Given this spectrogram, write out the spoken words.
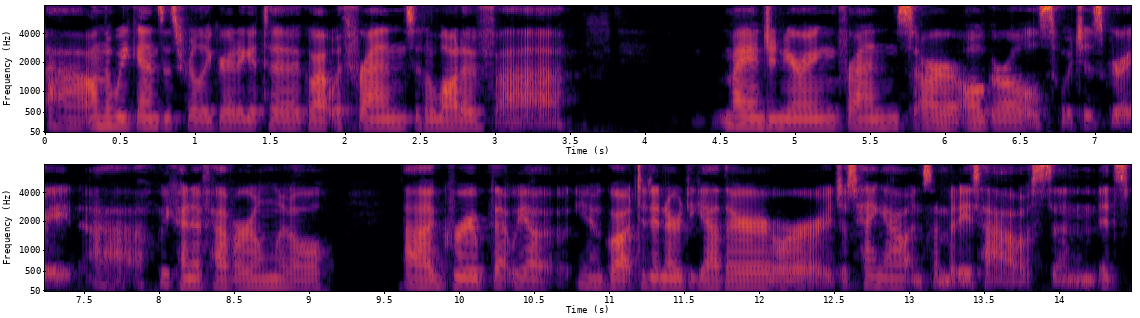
uh, on the weekends, it's really great. I get to go out with friends, and a lot of uh, my engineering friends are all girls, which is great. We kind of have our own little group that we you know go out to dinner together or just hang out in somebody's house, and it's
